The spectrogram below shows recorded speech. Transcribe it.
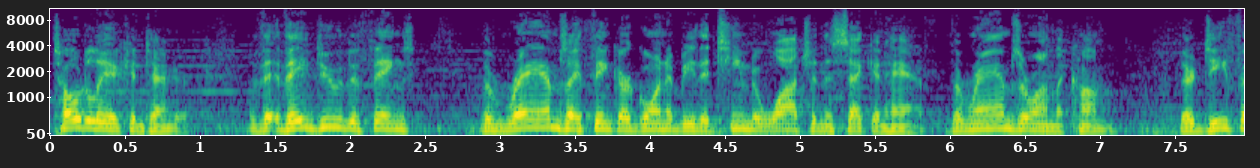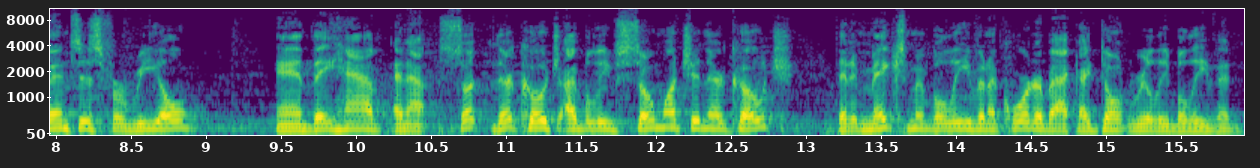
Totally a contender. They, they do the things. The Rams, I think, are going to be the team to watch in the second half. The Rams are on the come. Their defense is for real, and they have an so, their coach. I believe so much in their coach that it makes me believe in a quarterback I don't really believe in.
